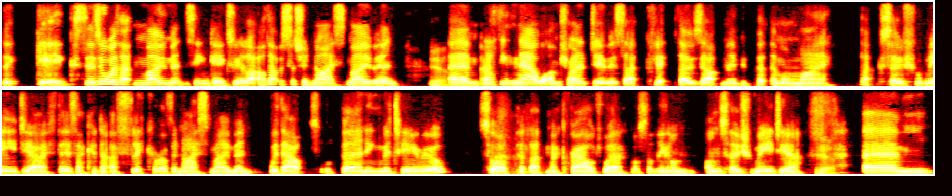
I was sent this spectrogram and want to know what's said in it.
the gigs. There's always like moments in gigs where you're like, oh, that was such a nice moment. Yeah. Um, and I think now what I'm trying to do is like clip those up, maybe put them on my like social media if there's like a, a flicker of a nice moment without sort of burning material. So I'll put like my crowd work or something on on social media. Yeah. Um,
